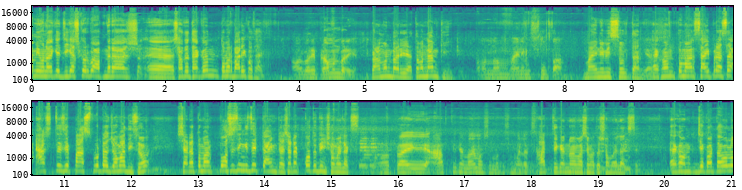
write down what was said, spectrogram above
আমি ওনাকে জিজ্ঞেস করব আপনারা সাথে থাকুন। তোমার বাড়ি কোথায়? আমার বাড়ি ব্রাহ্মণবাড়িয়া। ব্রাহ্মণবাড়িয়া। তোমার নাম কি? আমার নাম my name is Sultan. My name is Sultan. এখন তোমার সাইপ্রাসে আসতে যে পাসপোর্টটা জমা দিছো সেটা তোমার প্রসেসিং এর যে টাইমটা সেটা কতদিন সময় লাগছে? প্রায় আট থেকে নয় মাসের মতো সময় লাগছে। আট থেকে নয় মাসের মতো সময় লাগছে। এখন যে কথা হলো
